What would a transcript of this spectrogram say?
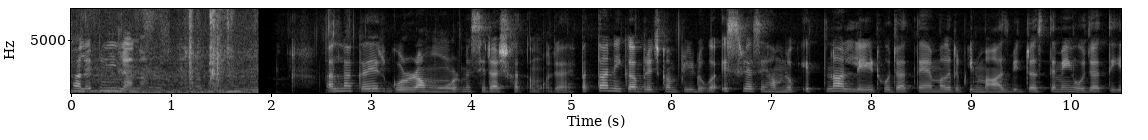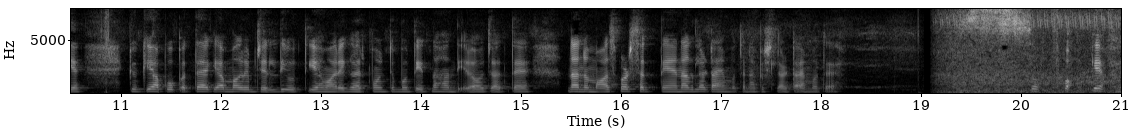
शाले तो नहीं जाना अल्लाह करे गुर्रा मोड़ में से रश ख़त्म हो जाए। पता नहीं कब ब्रिज कंप्लीट होगा। इस वजह से हम लोग इतना लेट हो जाते हैं। मगरब की नमाज़ भी रस्ते में ही हो जाती है। क्योंकि आपको पता है कि अब मगरब जल्दी होती है। हमारे घर पहुँचते पहुँचते इतना अंधेरा हो जाता है। ना नमाज़ पढ़ सकते हैं ना अगला टाइम होता है ना पिछला टाइम होता है। कैफ़े।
